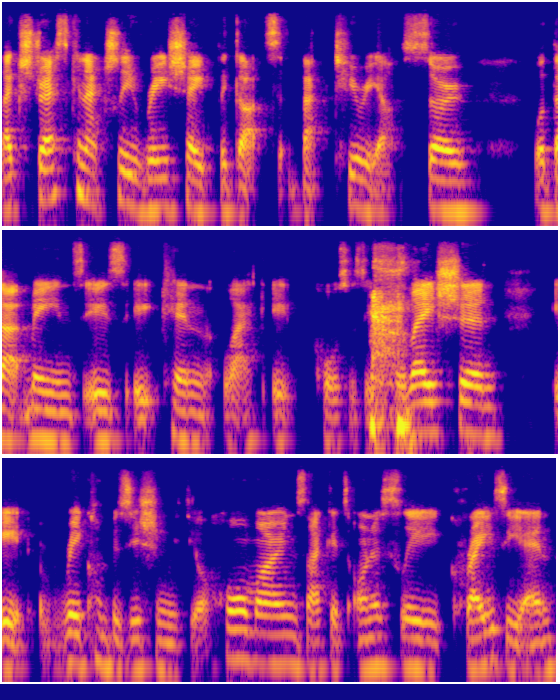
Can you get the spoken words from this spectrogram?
Like stress can actually reshape the gut's bacteria. So what that means is it can like it causes inflammation it recomposition with your hormones like it's honestly crazy. And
